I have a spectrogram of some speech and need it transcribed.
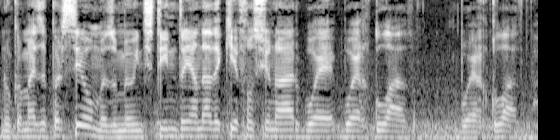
Nunca mais apareceu, mas o meu intestino tem andado aqui a funcionar bué, bué regulado. Bué regulado, pá.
